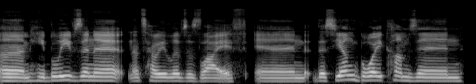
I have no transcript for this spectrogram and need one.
Um, he believes in it. That's how he lives his life. And this young boy comes in.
